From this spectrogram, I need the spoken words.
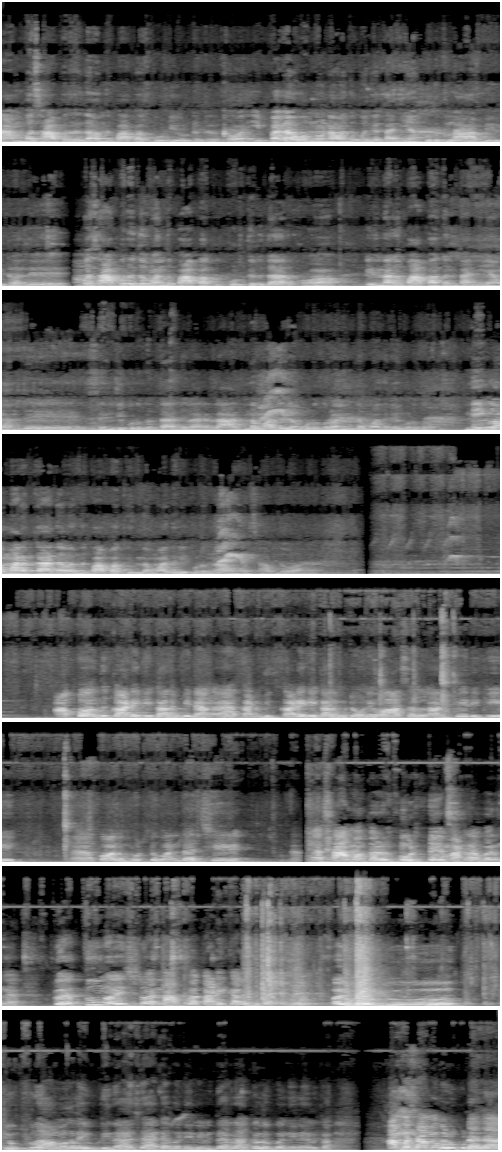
நம்ம சாப்பிட்றது தான் வந்து பாப்பா கூட்டி விட்டுட்டு இருக்கோம். இப்போதான் ஒன்று ஒன்றா வந்து கொஞ்சம் தனியாக கொடுக்கலாம் அப்படின்ட்டு வந்து நம்ம சாப்பிட்றதும் வந்து பாப்பாவுக்கு கொடுத்துட்டு தான் இருக்கோம். இருந்தாலும் பாப்பாக்குன்னு தனியாக வந்து செஞ்சு கொடுக்குறது அது வேற இல்லை. அந்த மாதிரியும் கொடுக்குறோம் இந்த மாதிரியும் கொடுக்குறோம். நீங்களும் மறக்காத வந்து பாப்பாவுக்கு இந்த மாதிரி கொடுங்க அவங்க சாப்பிடுவாங்க. அப்பா வந்து கடைக்கு கிளம்பிட்டாங்க. கிளம்பி கடைக்கு கிளம்பிட்ட உடனே வாசல்லாம் பெருக்கி கோலம் போட்டு வந்தாச்சு. அஹ், சாமான் கழுவு விடவே மாட்டா பாருங்க. தூங்க வச்சுட்டு வந்தேன் அப்பா கடைக்கு கலந்துட்டாங்க ஐயோ எவ்வளவு அவங்கள இப்படிதான் சேட்டை பண்ணி நீ ரகல ரகலை பண்ணின்னு இருக்கா. அம்மா சாமான் கழுவ கூடாதா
